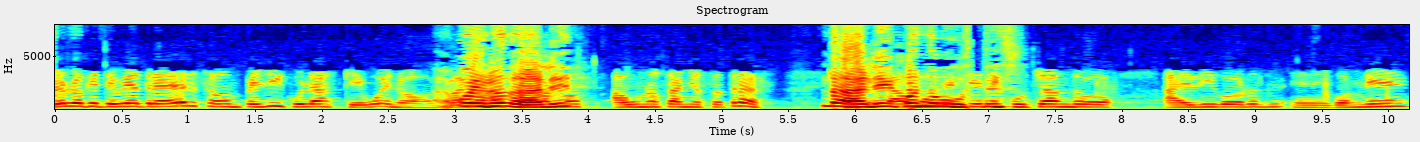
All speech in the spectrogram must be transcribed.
Yo lo que te voy a traer son películas que, bueno, ah, bueno, dale. a unos años atrás. Dale, cuando gustes. escuchando a Eddie eh, Gorné,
